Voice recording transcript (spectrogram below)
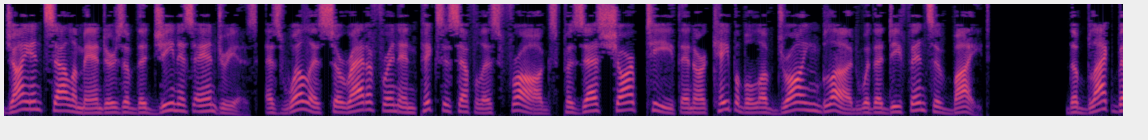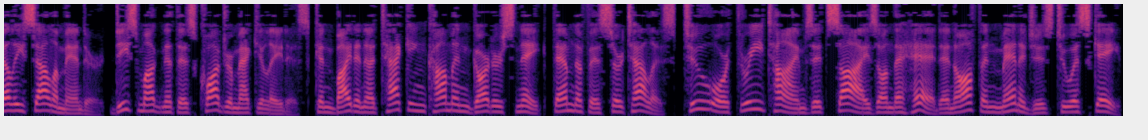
Giant salamanders of the genus Andrias, as well as ceratophrene and pyxicephalus frogs possess sharp teeth and are capable of drawing blood with a defensive bite. The blackbelly salamander quadrimaculatus can bite an attacking common garter snake sirtalis two or three times its size on the head and often manages to escape.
